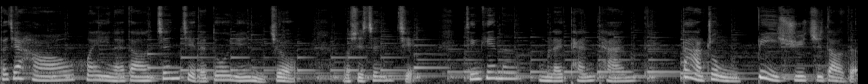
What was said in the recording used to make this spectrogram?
大家好，欢迎来到珍姐的多元宇宙，我是珍姐。今天呢，我们来谈谈大众必须知道的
